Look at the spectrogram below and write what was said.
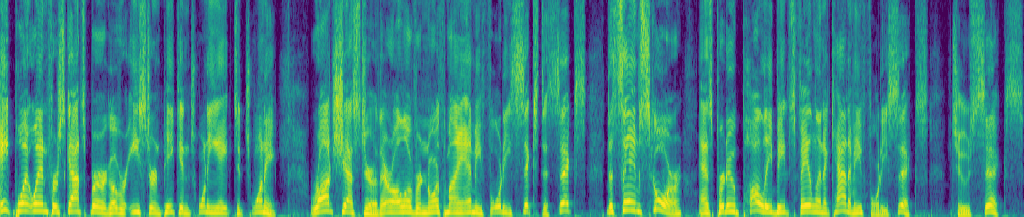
Eight point win for Scottsburg over Eastern Pekin 28 to 20. Rochester, they're all over North Miami 46 to 6. The same score as Purdue Poly beats Phalen Academy 46 to 6.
